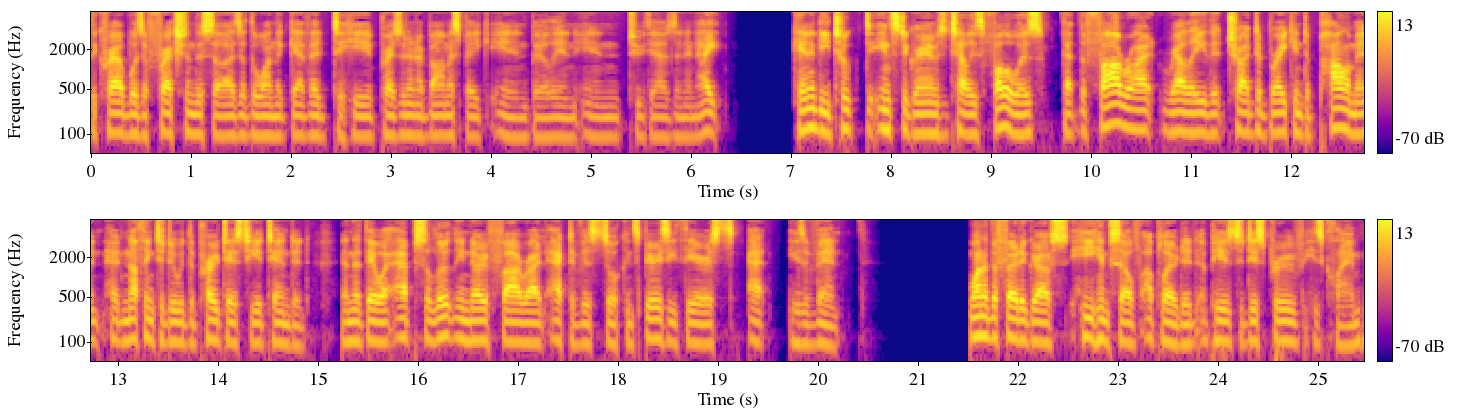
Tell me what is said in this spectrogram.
the crowd was a fraction the size of the one that gathered to hear President Obama speak in Berlin in 2008. Kennedy took to Instagram to tell his followers that the far right rally that tried to break into Parliament had nothing to do with the protest he attended, and that there were absolutely no far right activists or conspiracy theorists at his event. One of the photographs he himself uploaded appears to disprove his claim,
